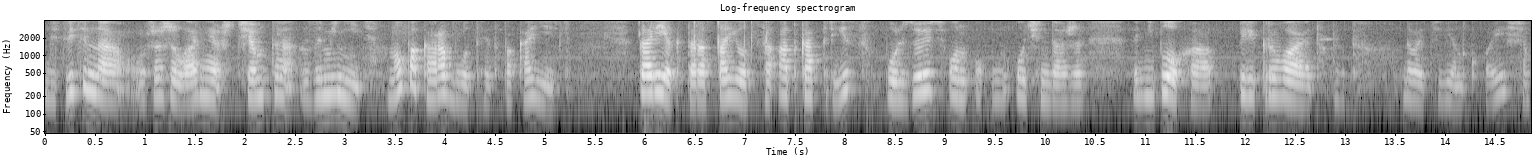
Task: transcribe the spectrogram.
действительно уже желание чем-то заменить. Но пока работает, пока есть. Корректор остается от Catrice. Пользуюсь. Он очень даже неплохо перекрывает. Вот, давайте венку поищем.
